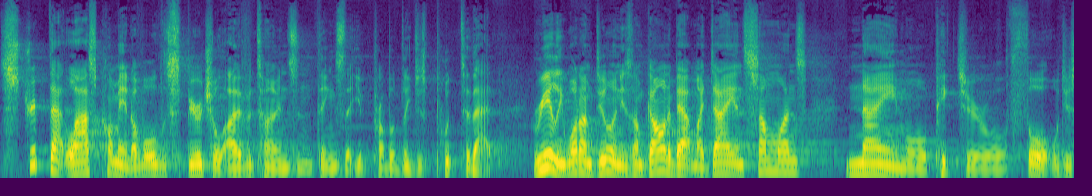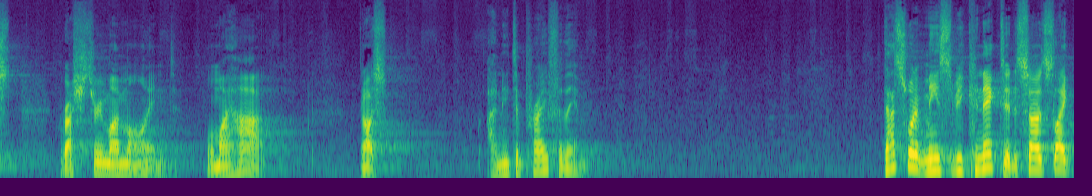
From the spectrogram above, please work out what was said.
strip that last comment of all the spiritual overtones and things that you probably just put to that, Really, what I'm doing is I'm going about my day, and someone's name or picture or thought will just rush through my mind or my heart. And I, just, I need to pray for them. That's what it means to be connected. So it's like,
